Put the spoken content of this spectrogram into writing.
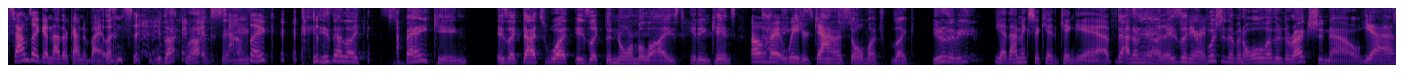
sounds like another kind of violence. well, that's what I'm saying. sounds like is that like spanking is like that's what is like the normalized hitting kids. Oh, That right, makes waist your kid down. So much like you know what I mean? yeah, that makes your kid kinky AF. I don't That's know. it. That's It's like you're pushing them in a whole other direction now. Yeah.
